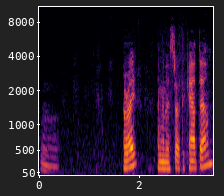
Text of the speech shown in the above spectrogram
Hmm. All right, I'm going to start the countdown.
